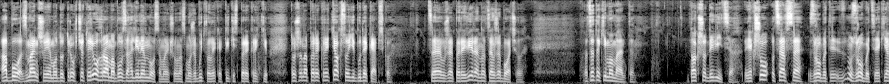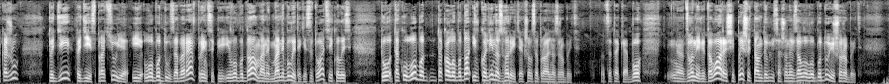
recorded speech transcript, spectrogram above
або зменшуємо до 3-4 грам, або взагалі не вносимо, якщо у нас може бути велика кількість перекриттів. То що на перекриттях сої буде кепсько. Це вже перевірено, це вже бачили. Оце такі моменти. Так що дивіться, якщо оце все зробити, ну, зробиться, як я кажу, тоді, тоді спрацює і лободу забере, в принципі, і лобода. В мене, в мене були такі ситуації колись, то таку лобод, така лобода і в коліно згорить, якщо все правильно зробити. Оце таке. Бо е, дзвонив і товариш, і пишуть, там дивлюся, що не взяло лободу і що робить.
